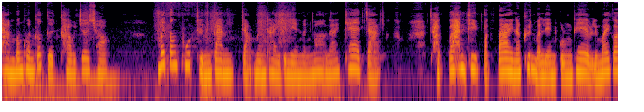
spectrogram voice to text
ธรรม บางคนก็เกิด culture shock ไม่ต้องพูดถึงการจากเมืองไทยไปเรียนเมืองนอกนะ แค่จาก จากบ้านที่ปักใต้นะขึ้นมาเรียนกรุงเทพหรือไม่ก็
